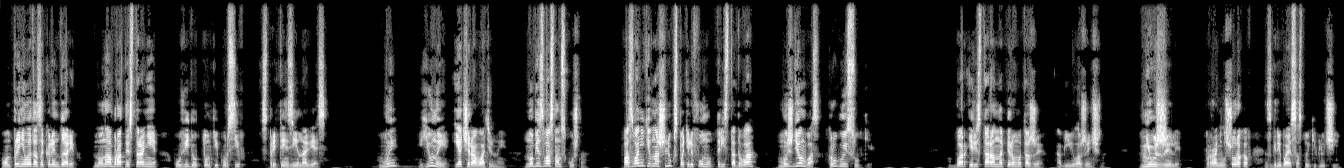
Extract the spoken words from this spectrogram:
Он принял это за календарик, но на обратной стороне увидел тонкий курсив с претензией на вязь. «Мы юные и очаровательные, но без вас нам скучно. Позвоните в наш люкс по телефону 302. Мы ждем вас круглые сутки. Бар и ресторан на первом этаже, объявила женщина. Неужели? Проронил Шорохов, сгребая со стойки ключи.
